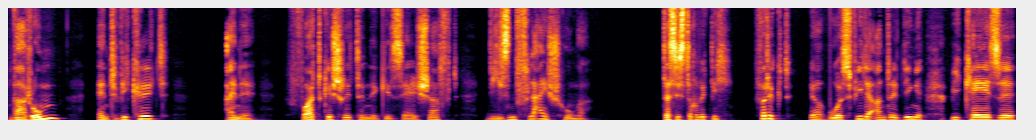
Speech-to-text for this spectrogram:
warum entwickelt eine fortgeschrittene Gesellschaft diesen Fleischhunger? Das ist doch wirklich verrückt ja, wo es viele andere Dinge wie Käse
